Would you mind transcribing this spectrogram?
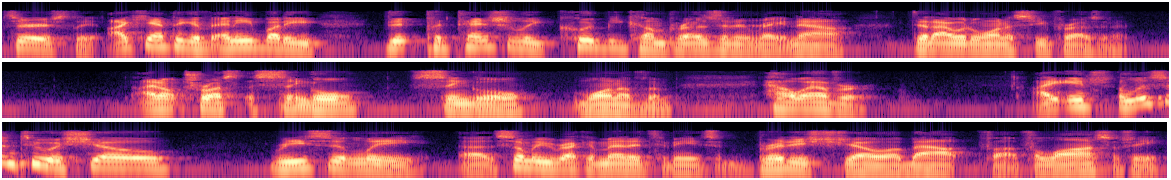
Seriously, I can't think of anybody that potentially could become president right now that I would want to see president. I don't trust a single, single one of them. However, I int- listened to a show recently. Uh, somebody recommended to me. It's a British show about philosophy,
